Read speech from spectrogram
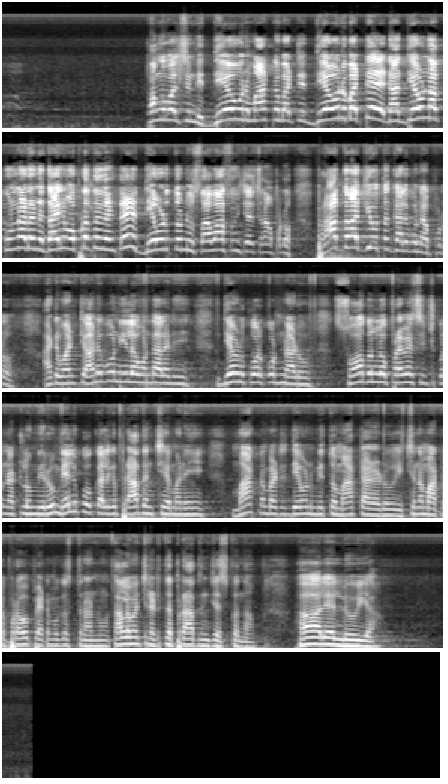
పొంగవలసింది. దేవుని మాటను బట్టి దేవుని బట్టే నా దేవుడు నాకు ఉన్నాడని ధైర్యం ఎప్పుడవుతుందంటే దేవుడితో నువ్వు సవాసం చేసినప్పుడు ప్రార్థనా జీవితం కలిగి ఉన్నప్పుడు అటువంటి అనుభవం నీలో ఉండాలని దేవుడు కోరుకుంటున్నాడు. శోధనలో ప్రవేశించుకున్నట్లు మీరు మెలకు కలిగి ప్రార్థన చేయమని మాటను బట్టి దేవుడు మీతో మాట్లాడాడు. ఈ చిన్న మాటలు ప్రభుపేట ముగిస్తున్నాను. తల వంచినట్టు ప్రార్థన చేసుకుందాం. హాలెల్లుయా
